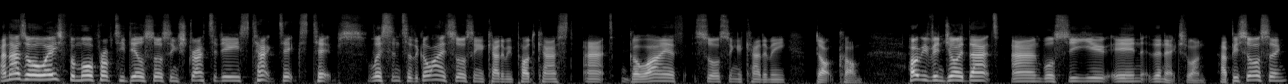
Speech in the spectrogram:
And as always, for more property deal sourcing strategies, tactics, tips, listen to the Goliath Sourcing Academy podcast at goliathsourcingacademy.com. Hope you've enjoyed that, and we'll see you in the next one. Happy sourcing!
